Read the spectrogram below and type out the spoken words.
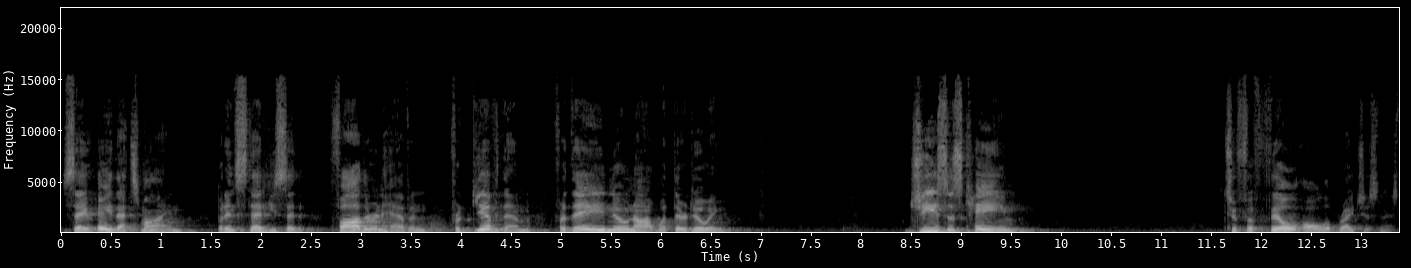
say, Hey, that's mine. But instead, he said, Father in heaven, forgive them, for they know not what they're doing. Jesus came to fulfill all of righteousness.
